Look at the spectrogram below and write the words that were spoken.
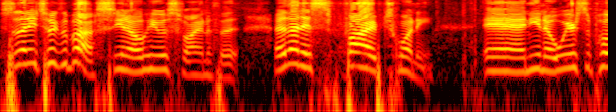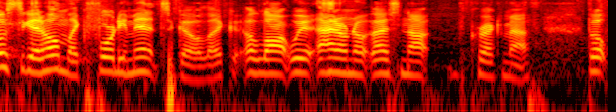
So then he took the bus. You know, he was fine with it. And then it's 5:20, and you know we were supposed to get home like 40 minutes ago. Like a long. We, I don't know. That's not correct math, but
